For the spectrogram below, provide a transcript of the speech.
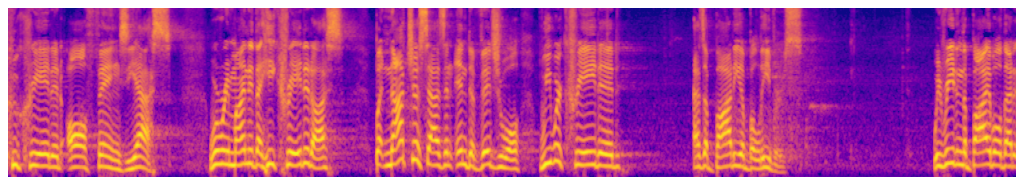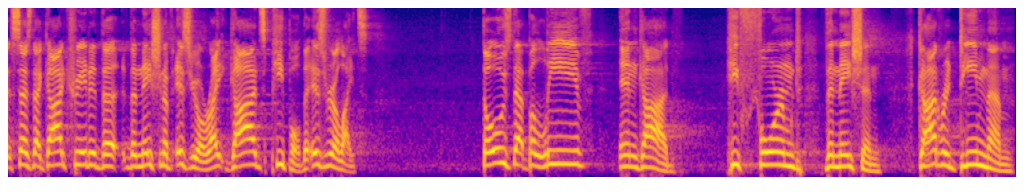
who created all things. Yes. We're reminded that he created us, but not just as an individual, we were created as a body of believers. We read in the Bible that it says that God created the, the nation of Israel, right? God's people, the Israelites. Those that believe in God. He formed the nation. God redeemed them.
